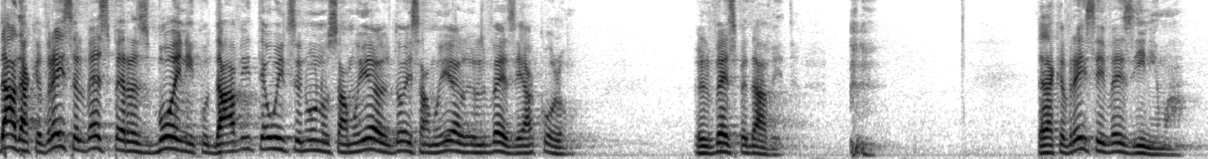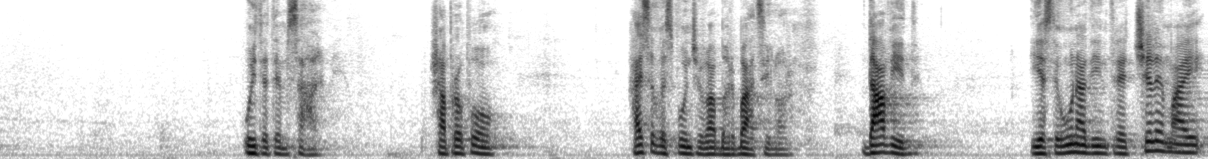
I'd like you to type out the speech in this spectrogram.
Da, dacă vrei să-l vezi pe războinic cu David, te uiți în 1 Samuel, 2 Samuel, îl vezi, e acolo. Îl vezi pe David. Dar dacă vrei să-i vezi inima, uite-te în salmi. Și apropo, hai să vă spun ceva bărbaților. David este una dintre cele mai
